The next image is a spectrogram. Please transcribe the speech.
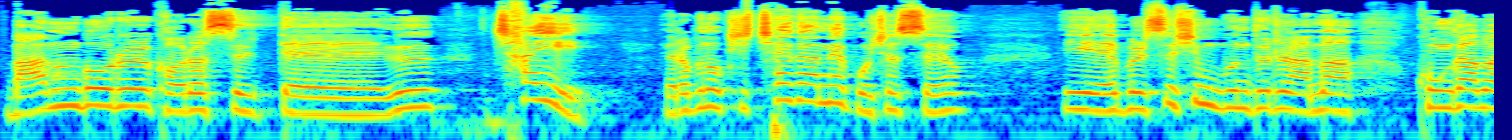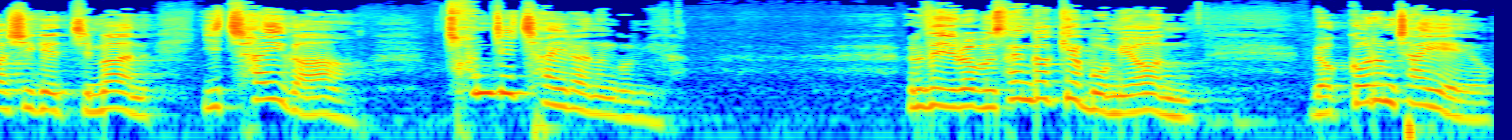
만보를 걸었을 때의 차이, 여러분 혹시 체감해 보셨어요? 이 앱을 쓰신 분들은 아마 공감하시겠지만 이 차이가 천지 차이라는 겁니다. 그런데 여러분 생각해 보면 몇 걸음 차이예요?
